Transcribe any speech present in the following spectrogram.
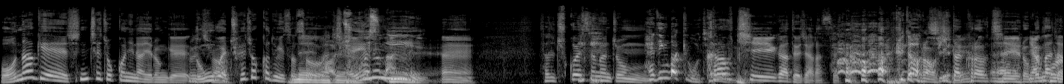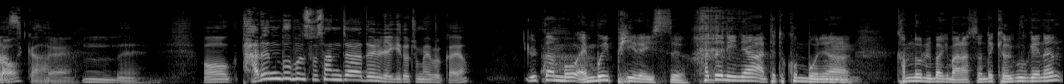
워낙에 신체 조건이나 이런 게 그렇죠. 농구에 최적화돼 네, 있어서 개인이 돼. 예. 사실 축구했으면 좀 헤딩밖에 못. 크라우치가 되지 않았을까? 피터 크라우치. 피터 크라우치로 네. 끝나지. 않았을까? 네. 음. 네. 어, 다른 부분 수상자들 얘기도 좀 해볼까요? 일단 뭐 MVP 레이스 하든이냐 안테토쿤보냐 음. 갑론을박이 많았었는데 결국에는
